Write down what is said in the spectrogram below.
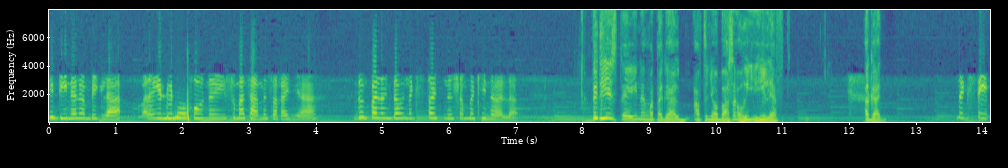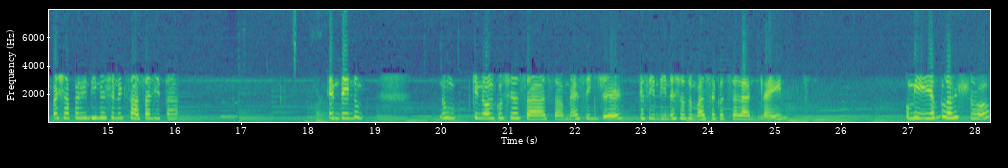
hindi na lang bigla. Parang hindi na ako na sumasama sa kanya. Doon pa lang daw nag-start na siyang maghinala. Did he stay ng matagal after niya mabasa o he, he left? Agad? nagstay pa siya pero hindi na siya nagsasalita. Alright. And then, nung, nung kinol ko siya sa, sa messenger, kasi hindi na siya sumasagot sa landline, umiiyak lang siya.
